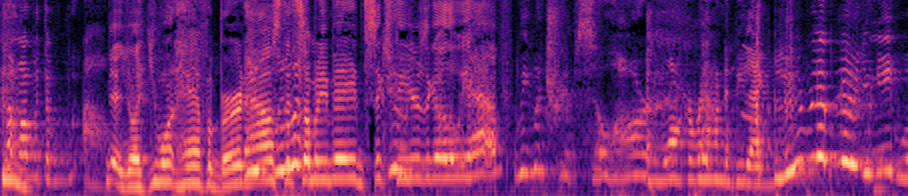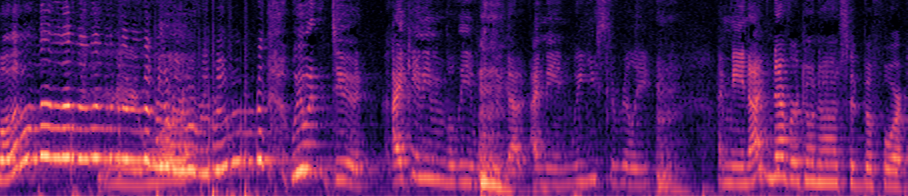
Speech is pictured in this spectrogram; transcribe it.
come up with the oh, yeah you're like you want half a birdhouse we that would- somebody made 60 Dude. years ago that we have we would trip so hard and walk around and be like blue blue blue you need what? We would dude, I can't even believe what we got. I mean, we used to really I mean, I've never done acid before,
